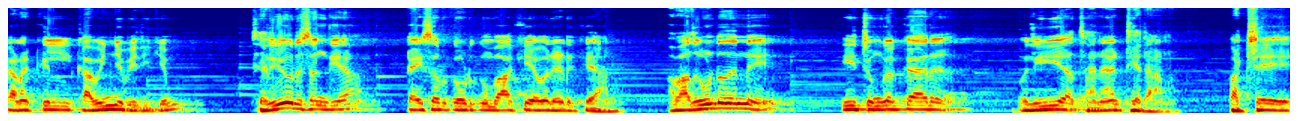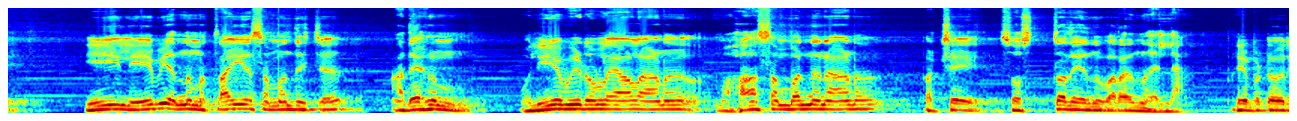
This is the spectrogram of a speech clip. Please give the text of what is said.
കണക്കിൽ കവിഞ്ഞു പിരിക്കും. ചെറിയൊരു സംഖ്യ കൈസർക്ക് കൊടുക്കും ബാക്കി അവരെടുക്കുകയാണ് അപ്പോൾ അതുകൊണ്ട് തന്നെ ഈ ചുങ്കക്കാർ വലിയ ധനാഠ്യരാണ് പക്ഷേ ഈ ലേവി എന്ന മത്തായിയെ സംബന്ധിച്ച് അദ്ദേഹം വലിയ വീടുള്ള ആളാണ് മഹാസമ്പന്നനാണ് പക്ഷേ സ്വസ്ഥത എന്ന് പറയുന്നതല്ല. പ്രിയപ്പെട്ടവർ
